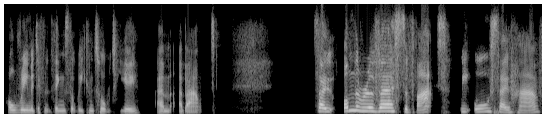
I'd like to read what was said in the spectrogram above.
whole ream of different things that we can talk to you um, about. So on the reverse of that, we also have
